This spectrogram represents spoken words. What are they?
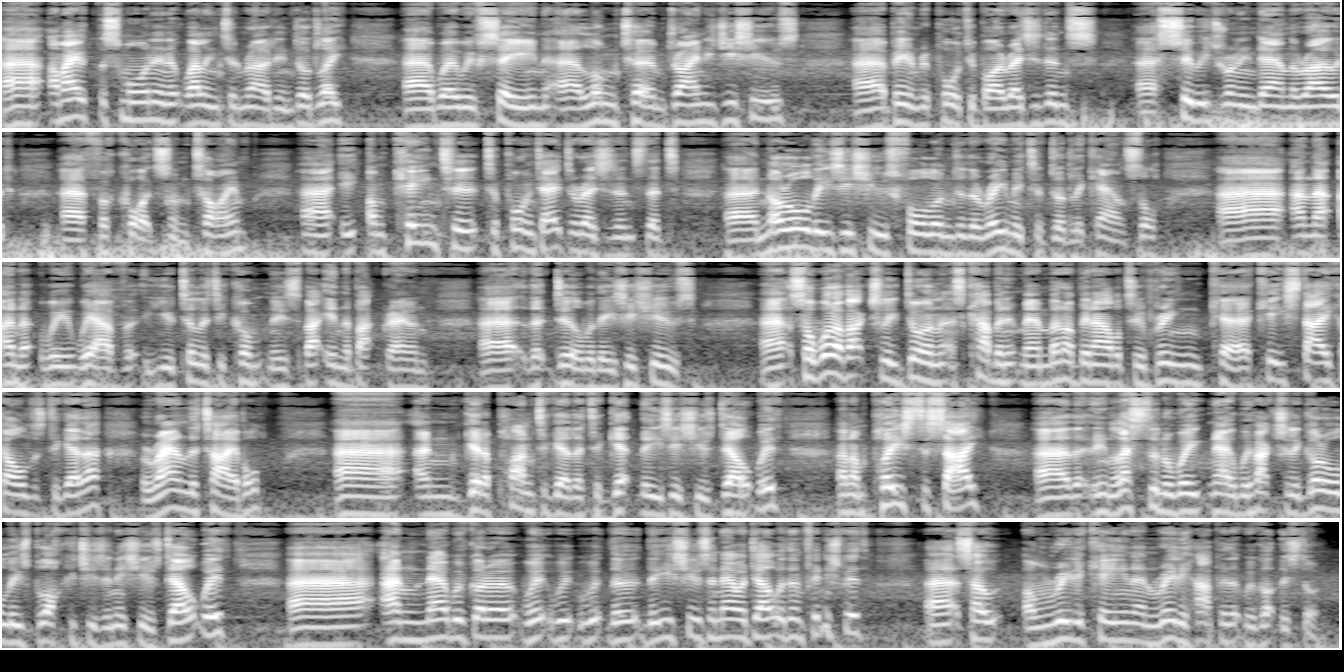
Uh, I'm out this morning at Wellington Road in Dudley, uh, where we've seen uh, long-term drainage issues uh, being reported by residents, uh, sewage running down the road uh, for quite some time. I'm keen to, to, point out to residents that not all these issues fall under the remit of Dudley Council and, that, and we, we, have utility companies back in the background that deal with these issues. Uh, so what I've actually done as cabinet member, I've been able to bring uh, key stakeholders together around the table uh, and get a plan together to get these issues dealt with. And I'm pleased to say uh, that in less than a week now, we've actually got all these blockages and issues dealt with. Uh, and now we've got a, we, we, the, the issues are now dealt with and finished with. Uh, so I'm really keen and really happy that we've got this done.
